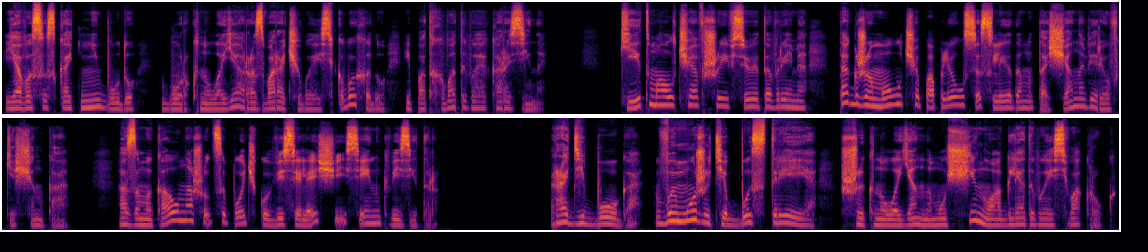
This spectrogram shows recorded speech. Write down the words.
я вас искать не буду», — буркнула я, разворачиваясь к выходу и подхватывая корзины. Кит, молчавший все это время, также молча поплелся следом, таща на веревке щенка. А замыкал нашу цепочку веселящийся инквизитор. «Ради бога, вы можете быстрее!» — шикнула я на мужчину, оглядываясь вокруг.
